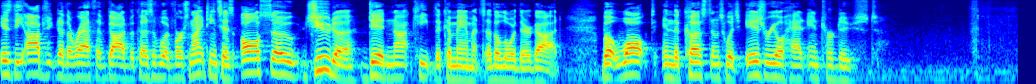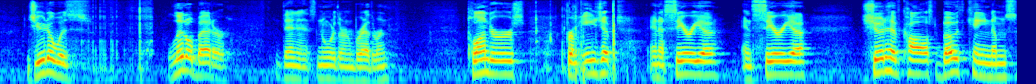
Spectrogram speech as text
is the object of the wrath of God because of what verse 19 says? Also, Judah did not keep the commandments of the Lord their God, but walked in the customs which Israel had introduced. Judah was little better than its northern brethren. Plunderers from Egypt and Assyria and Syria should have caused both kingdoms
